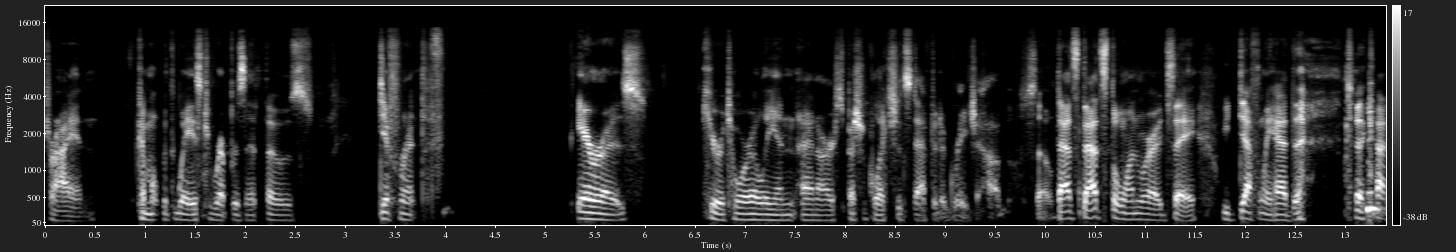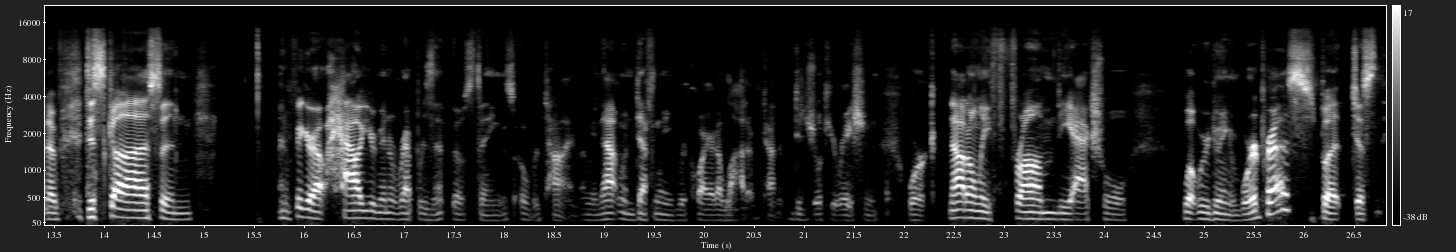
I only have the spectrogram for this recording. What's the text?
try and come up with ways to represent those different eras curatorially and, and our special collection staff did a great job. So that's that's the one where I'd say we definitely had to to kind of discuss and and figure out how you're going to represent those things over time. I mean, that one definitely required a lot of kind of digital curation work, not only from the actual what we were doing in WordPress, but just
